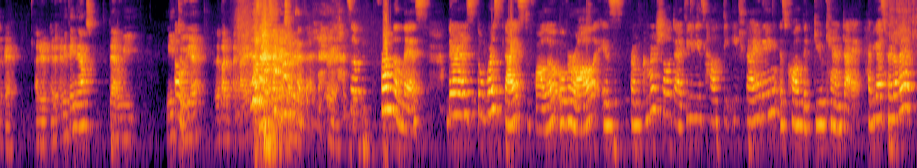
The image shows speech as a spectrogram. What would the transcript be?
Okay. Are there any- anything else that we need Oh. to yeah about the diet? Okay. Okay. So from the list, there's the worst diets to follow overall is from commercial diabetes healthy eat dieting is called the Dukan diet. Have you guys heard of it?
